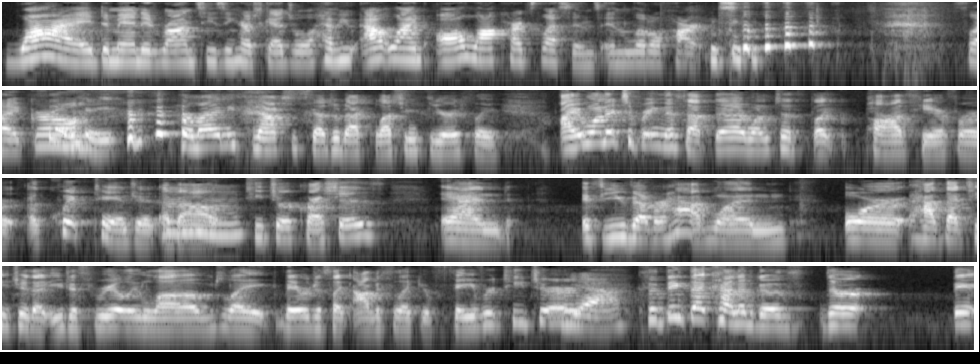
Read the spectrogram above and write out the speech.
Why? demanded Ron, seizing her schedule. Have you outlined all Lockhart's lessons in little hearts? it's like, girl. So Hermione snatched the schedule back, blushing furiously. I wanted to bring this up though. I wanted to like pause here for a quick tangent about mm-hmm. teacher crushes and if you've ever had one or had that teacher that you just really loved. Like they were just like obviously like your favorite teacher. Yeah. Because I think that kind of goes there. They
